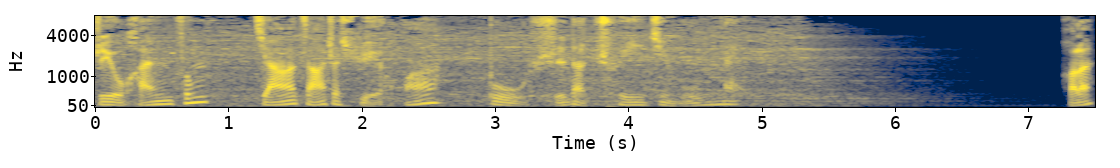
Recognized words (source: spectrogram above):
只有寒风夹杂着雪花，不时的吹进屋内。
